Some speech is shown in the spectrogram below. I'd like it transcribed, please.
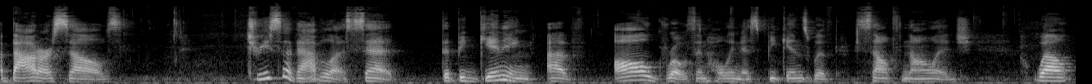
about ourselves. Teresa of Avila said the beginning of all growth in holiness begins with self knowledge. Well,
